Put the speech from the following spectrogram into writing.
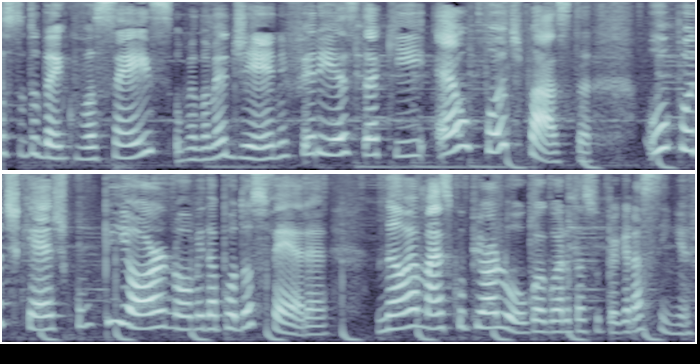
pessoas, tudo bem com vocês? O meu nome é Jennifer e esse daqui é o Podpasta, o podcast com o pior nome da podosfera. Não é mais com o pior logo, agora tá super gracinha.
